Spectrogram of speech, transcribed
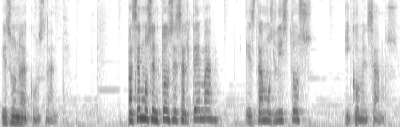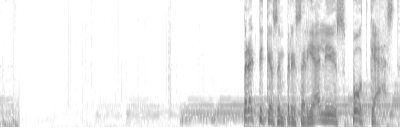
es una constante. Pasemos entonces al tema, estamos listos y comenzamos. Prácticas Empresariales Podcast.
